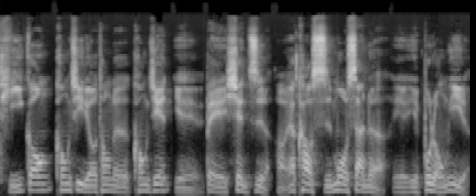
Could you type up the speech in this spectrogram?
提供空气流通的空间也被限制了哦，要靠石墨散热也也不容易了。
